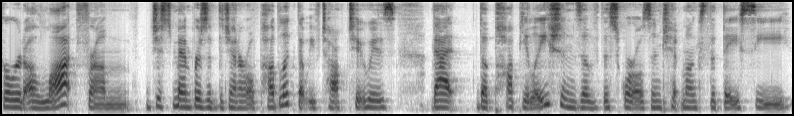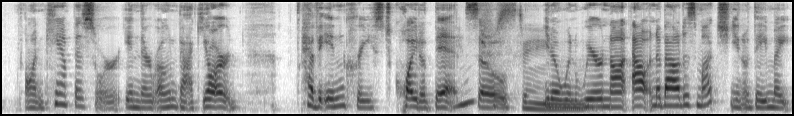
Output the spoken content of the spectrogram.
heard a lot from just members of the general public that we've talked to is that the populations of the squirrels and chipmunks that they see on campus or in their own backyard have increased quite a bit. So, you know, when we're not out and about as much, you know, they might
